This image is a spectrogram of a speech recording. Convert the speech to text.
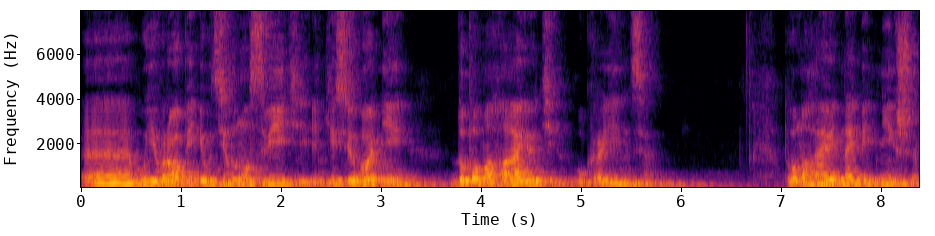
е, у Європі і у цілому світі, які сьогодні допомагають українцям, допомагають найбіднішим.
